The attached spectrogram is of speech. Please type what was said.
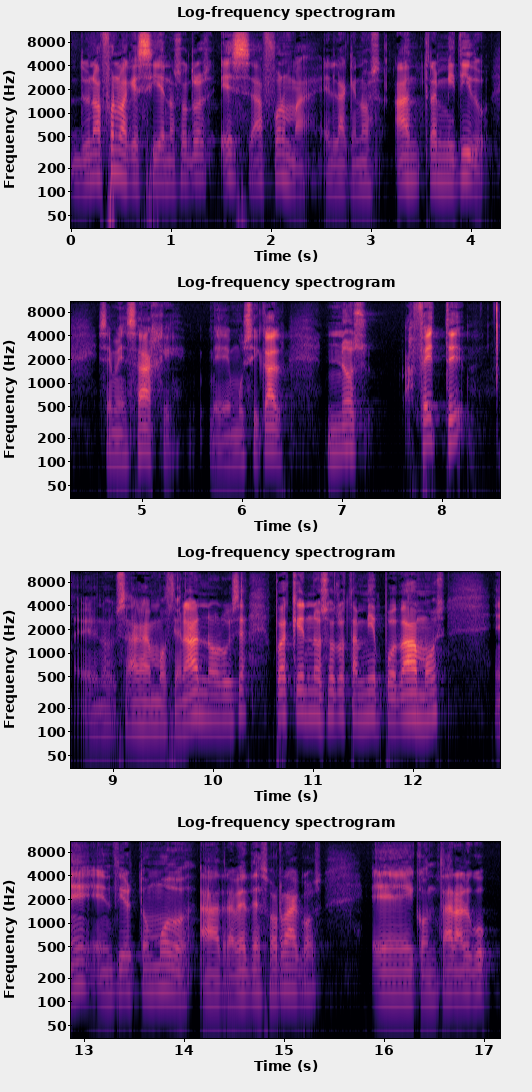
de una forma que si a nosotros esa forma en la que nos han transmitido ese mensaje eh, musical nos afecte, eh, nos haga emocionarnos, lo que sea, pues que nosotros también podamos, en cierto modo, a través de esos rasgos, contar algo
